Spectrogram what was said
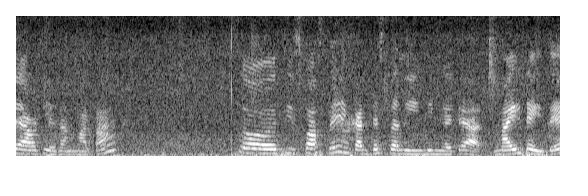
తేవట్లేదు అనమాట సో తీసుకొస్తే ఇంక అంటిస్తాను ఈవినింగ్ అయితే నైట్ అయితే.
